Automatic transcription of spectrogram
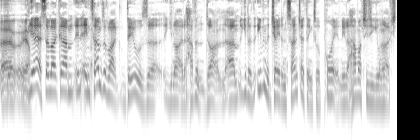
Uh, yeah. yeah, so like um, in in terms of like deals that United haven't done, um, you know, even the Jadon Sancho thing to a point. You know, how much is he going to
